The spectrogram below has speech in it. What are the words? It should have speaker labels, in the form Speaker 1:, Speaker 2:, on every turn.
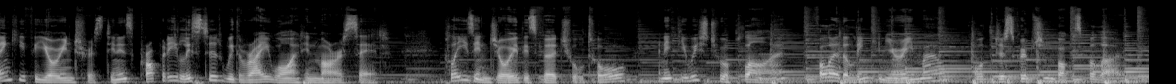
Speaker 1: Thank you for your interest in this property listed with Ray White in Morisset. Please enjoy this virtual tour, and if you wish to apply, follow the link in your email or the description box below.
